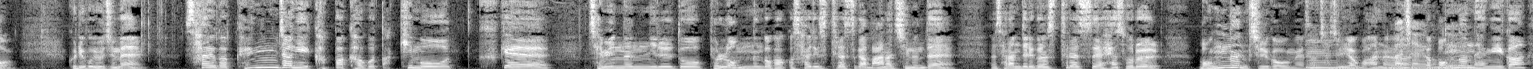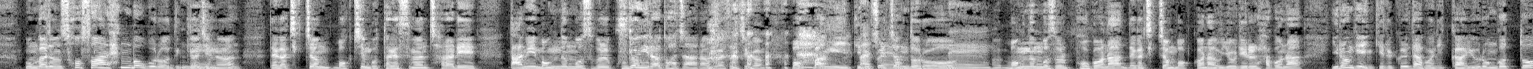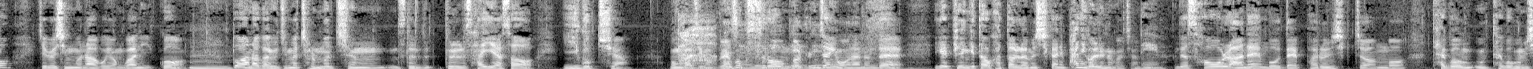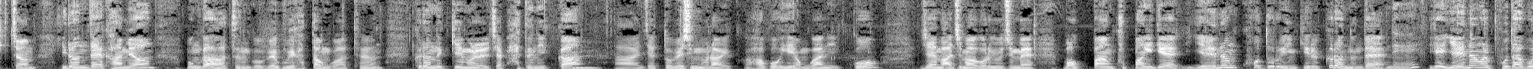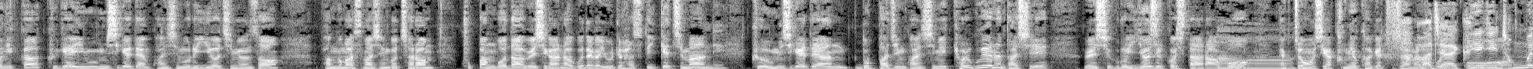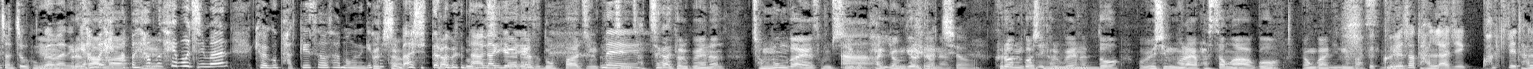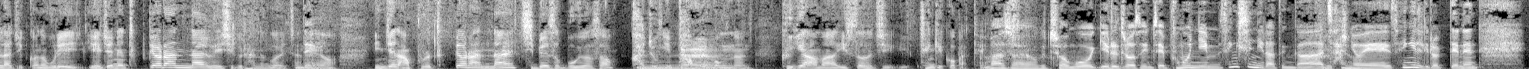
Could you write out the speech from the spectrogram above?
그리고 요즘에 사회가 굉장히 각박하고 딱히 뭐 크게 재밌는 일도 별로 없는 것 같고 사회적 스트레스가 많아지는데 사람들이 그런 스트레스의 해소를 먹는 즐거움에서 음, 찾으려고 하는 맞아요. 그러니까 먹는 네. 행위가 뭔가 좀 소소한 행복으로 느껴지는 내가 직접 먹지 못하겠으면 차라리 남이 먹는 모습을 구경이라도 하자라고 해서 지금 먹방이 인기를. 끌 정도로 네. 어, 먹는 모습을 보거나 내가 직접 먹거나 요리를 하거나 이런 게 인기를 끌다 보니까 이런 것도 이제 외식 문화하고 연관이 있고 음. 또 하나가 요즘에 젊은 층들 사이에서 이국 취향 뭔가 아, 지금 맞아요. 외국스러운 네, 걸 네, 굉장히 원하는데 이게 비행기 타고 갔다 오려면 시간이 많이 걸리는 거죠. 네. 근데 서울 안에 뭐 네팔 음식점, 뭐 태국 음, 태국 음식점 이런 데 가면 뭔가 같은 그 외국에 갔다 온 것 같은 그런 느낌을 이제 받으니까 음. 아 이제 또 외식 문화하고 이게 연관이 있고 이제 마지막으로 요즘에 먹방, 쿡방 이게 예능 코드로 인기를 끌었는데 네. 이게 예능을 보다 보니까 그게 이 음식에 대한 관심으로 이어지면서 방금 말씀하신 것처럼 쿡방보다 외식 안 하고 내가 요리를 할 수도 있겠지만 네. 그 음식에 대한 높아진 관심이 결국에는 다시 외식으로 이어질 것이다라고 아. 백종원 씨가 강력하게 주장을 아, 하고 맞아요. 있고 그 얘기 정말 전적으로 공감하는 예, 게 한번, 해, 아마- 한번, 한번 예. 해보지만 결국 밖에서 사 먹는 게 훨씬 그렇죠. 맛있더라고요. 그러니까 나가게 음식에 돼요. 대해서 높아진 관심 네. 자체가 결국에는 전문가의 솜씨로 아, 가- 연결되는 그렇죠. 그런 것이 결국에는 음. 또 외식 문화의 활성화하고 연관이 있는 것 같습니다. 그래서 달라지 확실히 달라질 거는 우리 예전엔 특별한 날 외식을 하는 거였잖아요. 네. 이제는 앞으로 특별한 날 집에서 모여서 가족이 음. 밥을 네. 먹는 그게 아마 있어지 생길 것 같아요. 맞아요. 그렇죠. 뭐 예를 들어서 이제 부모님 생신이라든가 그렇죠. 자녀의 생일 이럴 때는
